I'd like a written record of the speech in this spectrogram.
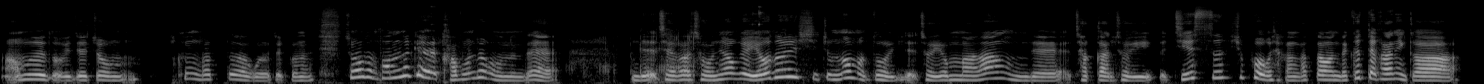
아무래도 이제 좀 큰 것 같더라고요. 어쨌거는 저는 밤늦게 가본 적은 없는데 이제 제가 저녁에 8시 좀 넘어서 이제 저희 엄마랑 이제 잠깐 저희 그 GS 슈퍼 잠깐 갔다 왔는데 그때 가니까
